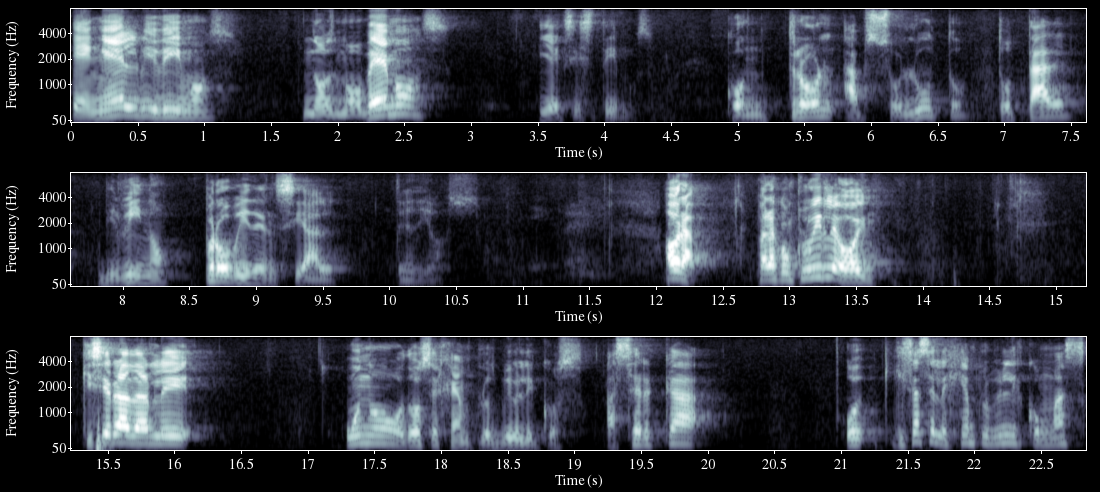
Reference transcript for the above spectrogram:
En Él vivimos, nos movemos y existimos. Control absoluto, total, divino, providencial de Dios. Ahora, para concluirle hoy, quisiera darle uno o dos ejemplos bíblicos acerca, o quizás el ejemplo bíblico más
